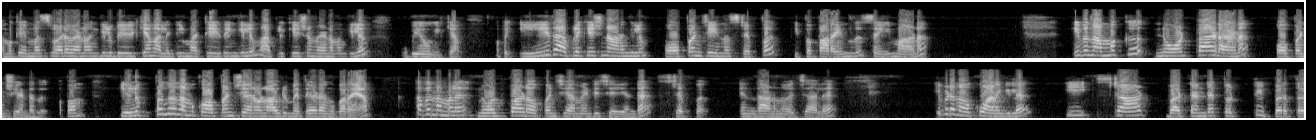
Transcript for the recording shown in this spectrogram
നമുക്ക് എം എസ് വേർഡ് വേണമെങ്കിൽ ഉപയോഗിക്കാം അല്ലെങ്കിൽ മറ്റേതെങ്കിലും ആപ്ലിക്കേഷൻ വേണമെങ്കിലും ഉപയോഗിക്കാം. അപ്പൊ ഏത് ആപ്ലിക്കേഷൻ ആണെങ്കിലും ഓപ്പൺ ചെയ്യുന്ന സ്റ്റെപ്പ് ഇപ്പൊ പറയുന്നത് സെയിം ആണ്. ഇപ്പൊ നമുക്ക് നോട്ട് പാഡ് ആണ് ഓപ്പൺ ചെയ്യേണ്ടത്. അപ്പം എളുപ്പം നമുക്ക് ഓപ്പൺ ചെയ്യാനുള്ള ആ ഒരു മെത്തേഡ് അങ്ങ് പറയാം. അപ്പൊ നമ്മൾ നോട്ട് പാഡ് ഓപ്പൺ ചെയ്യാൻ വേണ്ടി ചെയ്യേണ്ട സ്റ്റെപ്പ് എന്താണെന്ന് വെച്ചാൽ ഇവിടെ നോക്കുവാണെങ്കിൽ ഈ സ്റ്റാർട്ട് ബട്ടന്റെ തൊട്ടിപ്പുറത്ത്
